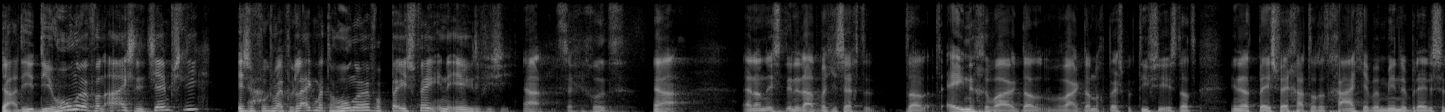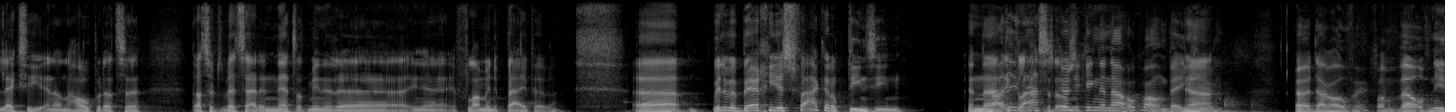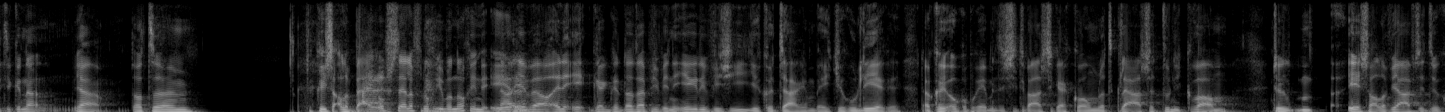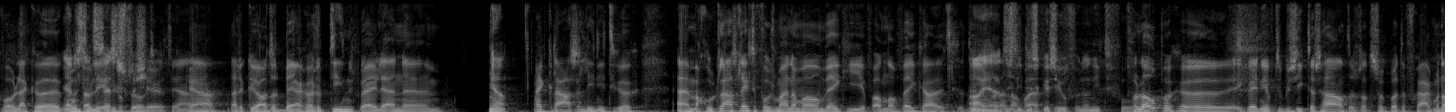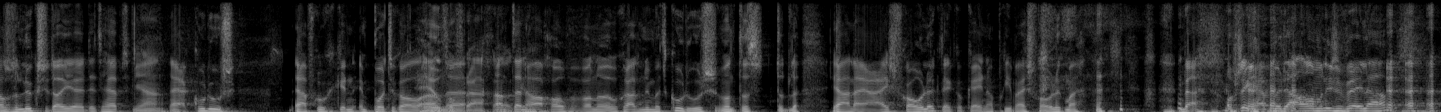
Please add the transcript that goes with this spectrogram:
ja, die, die honger van Ajax in de Champions League... is er volgens mij vergelijkbaar met de honger van PSV in de Eredivisie. Ja, dat zeg je goed. Ja. En dan is het inderdaad wat je zegt... Dat het enige waar ik, dan, waar ik dan nog perspectief zie... is dat inderdaad PSV gaat tot het gaatje... hebben minder brede selectie... en dan hopen dat ze dat soort wedstrijden... net wat minder eh, in, eh, vlam in de pijp hebben. Eh, willen we Bergius vaker op 10 zien? En, uh, Nou, en die, Klaassen dan? discussie ging daarna ook wel een beetje Ja. Eh, daarover. Van wel of niet. Ik, nou, ja, dat... ehm, Kun je ze allebei opstellen, vroeg iemand nog in de Ja, ere? jawel. En eh, kijk, dat- dat heb je weer in de Eredivisie. Je kunt daar een beetje roleren. Dan kun je ook op een gegeven moment de situatie terechtkomen dat Klaassen toen hij kwam... Toen, mm, eerste half jaar heeft hij natuurlijk gewoon lekker uh, controleerd gespeeld. shirt, ja. nou, dan kun je altijd Berghuis op 10 spelen en, eh ja. En Klaassen liet niet terug. Eh, maar goed, Klaas ligt er volgens mij nog wel een week hier of anderhalf week uit. Dat Oh ja, dus die discussie hoeven we nog niet te voeren. Voorlopig, eh, ik weet niet of hij beziektes haalt, dus dat is ook wel de vraag. Maar dat is de luxe dat je dit hebt. Ja. Nou ja, Kudus. Ja, vroeg ik in, in Portugal Heel aan, veel eh, vragen aan ook, Ten ja. Hag over van hoe gaat het nu met Kudus? Want dat is, dat, ja, nou ja, hij is vrolijk. Ik denk, oké, nou prima, hij is vrolijk. Maar nou, op zich hebben we daar allemaal niet zoveel aan.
